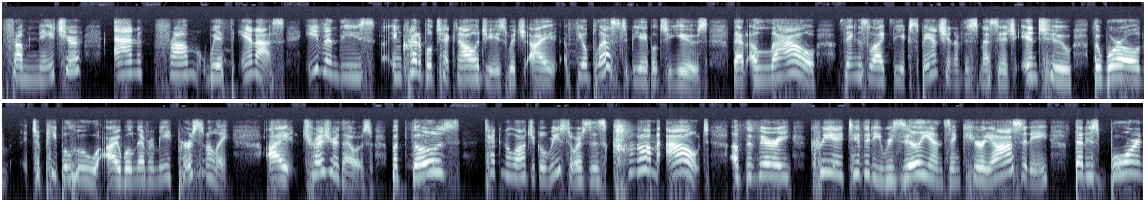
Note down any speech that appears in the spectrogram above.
from nature and from within us. Even these incredible technologies, which I feel blessed to be able to use, that allow things like the expansion of this message into the world to people who I will never meet personally. I treasure those. But those technological resources come out of the very creativity, resilience, and curiosity that is born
